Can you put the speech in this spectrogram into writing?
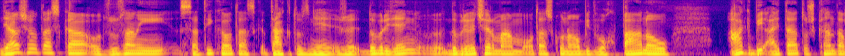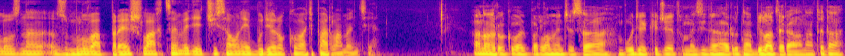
Ďalšia otázka od Zuzany sa týka otázka, takto znie, že dobrý deň, dobrý večer, mám otázku na obidvoch pánov. Ak by aj táto škandalózna zmluva prešla, chcem vedieť, či sa o nej bude rokovať v parlamente. Áno, rokovať v parlamente sa bude, keďže je to medzinárodná bilaterálna teda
